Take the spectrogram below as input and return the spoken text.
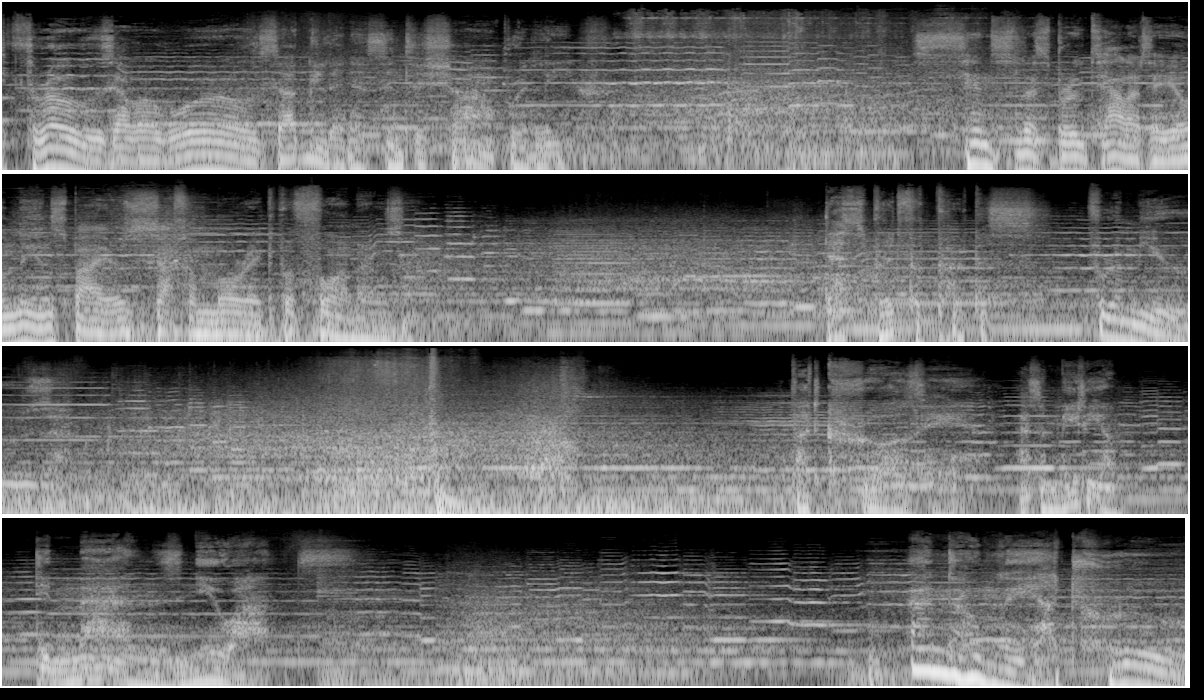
throws our world's ugliness into sharp relief. Senseless brutality only inspires sophomoric performers. Desperate for purpose, for a muse. But cruelty, as a medium, demands nuance. And only a true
